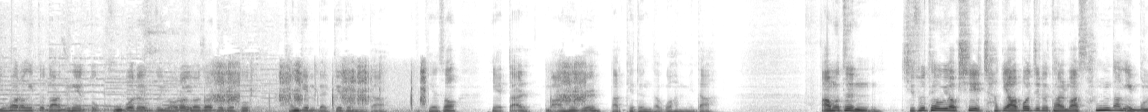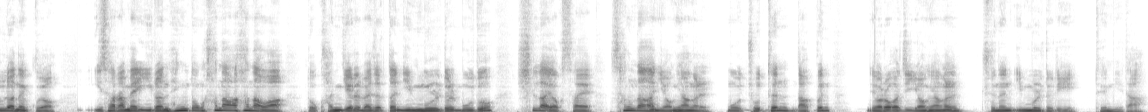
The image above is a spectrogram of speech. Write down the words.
이화랑이 또 나중에 또 궁궐에도 여러 여자들과도 관계를 맺게 됩니다. 이렇게 해서 예, 딸 만우를 낳게 된다고 합니다. 아무튼 지소태우 역시 자기 아버지를 닮아 상당히 문란했고요. 이 사람의 이런 행동 하나하나와 또 관계를 맺었던 인물들 모두 신라 역사에 상당한 영향을 뭐 좋든 나쁜 여러 가지 영향을 주는 인물들이 됩니다.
